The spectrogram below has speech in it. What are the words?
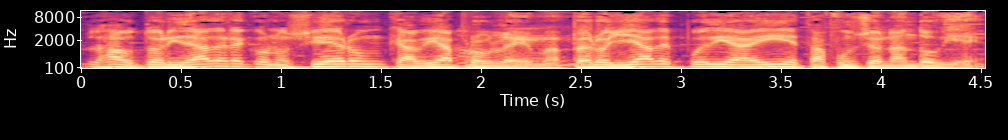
las autoridades reconocieron que había problemas, pero ya después de ahí está funcionando bien.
